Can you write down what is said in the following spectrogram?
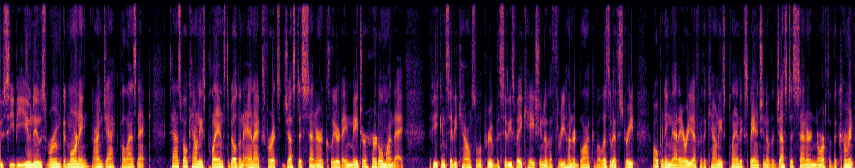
WCBU Newsroom, good morning. I'm Jack Palesnik. Tazewell County's plans to build an annex for its Justice Center cleared a major hurdle Monday. The Pekin City Council approved the city's vacation of the 300 block of Elizabeth Street, opening that area for the county's planned expansion of the Justice Center north of the current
